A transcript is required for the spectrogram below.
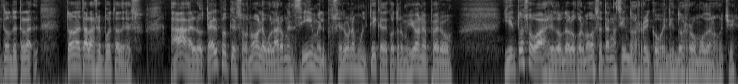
dónde está, la, dónde está la respuesta de eso? Ah, el hotel porque sonó, le volaron encima y le pusieron una multica de 4 millones, pero... ¿Y en todos esos barrios donde los colmados se están haciendo ricos vendiendo romo de noche?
